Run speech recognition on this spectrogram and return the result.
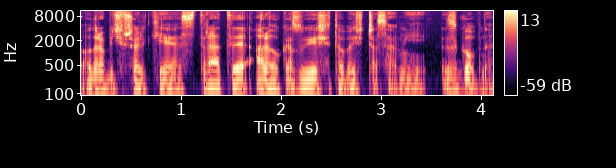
odrobić wszelkie straty, ale okazuje się to być czasami zgubne.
